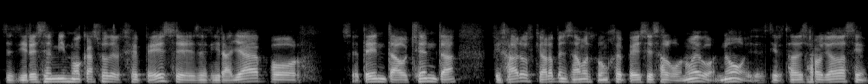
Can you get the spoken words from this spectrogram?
Es decir, es el mismo caso del GPS. Es decir, allá por 70, 80, fijaros que ahora pensamos que un GPS es algo nuevo. No, es decir, está desarrollado hace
